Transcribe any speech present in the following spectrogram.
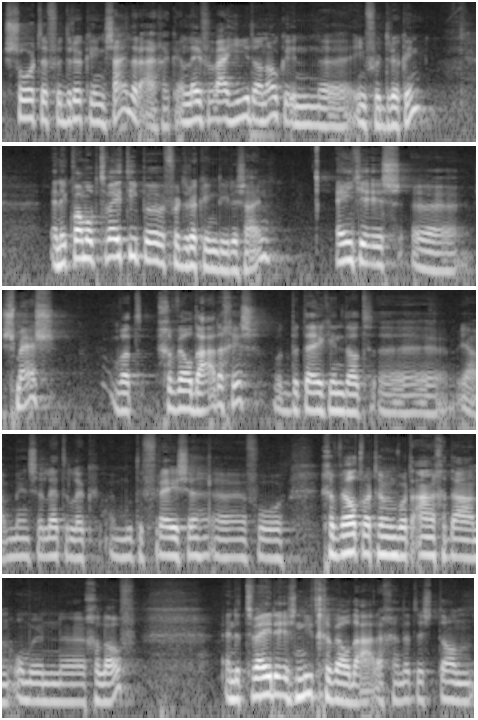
soorten verdrukking zijn er eigenlijk? En leven wij hier dan ook in, uh, in verdrukking? En ik kwam op twee typen verdrukking die er zijn. Eentje is smash, wat gewelddadig is. Wat betekent dat uh, ja, mensen letterlijk moeten vrezen voor geweld wat hun wordt aangedaan om hun geloof. En de tweede is niet gewelddadig. En dat is dan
